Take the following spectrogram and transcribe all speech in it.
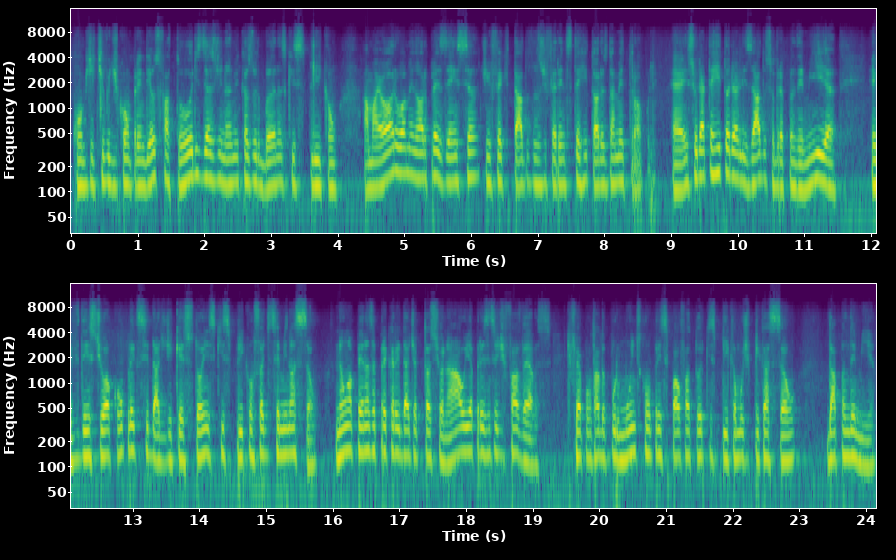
com o objetivo de compreender os fatores e as dinâmicas urbanas que explicam a maior ou a menor presença de infectados nos diferentes territórios da metrópole. É, esse olhar territorializado sobre a pandemia evidenciou a complexidade de questões que explicam sua disseminação, não apenas a precariedade habitacional e a presença de favelas, que foi apontado por muitos como o principal fator que explica a multiplicação da pandemia.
